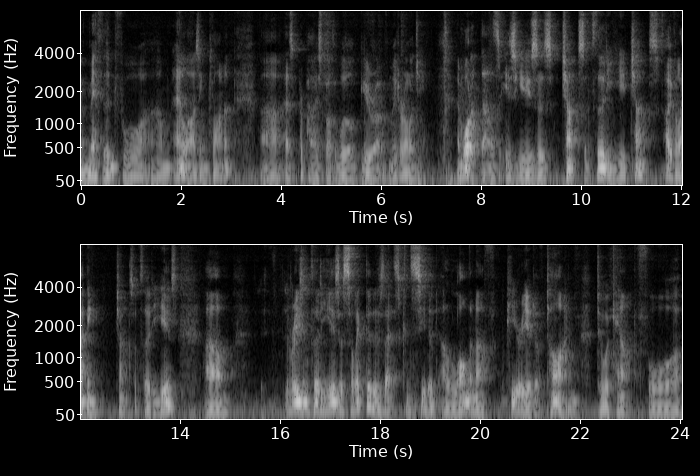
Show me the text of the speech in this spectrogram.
method for um, analysing climate uh, as proposed by the World Bureau of Meteorology. And what it does is uses chunks of 30 year chunks, overlapping chunks of 30 years. Um, the reason 30 years is selected is that's considered a long enough period of time to account for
